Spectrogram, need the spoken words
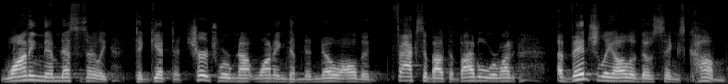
wanting them necessarily to get to church. We're not wanting them to know all the facts about the Bible. We're wanting, eventually all of those things come.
